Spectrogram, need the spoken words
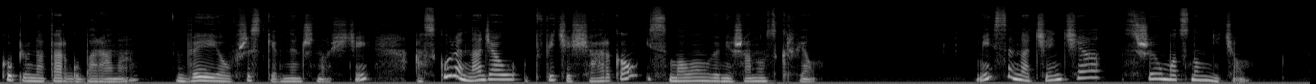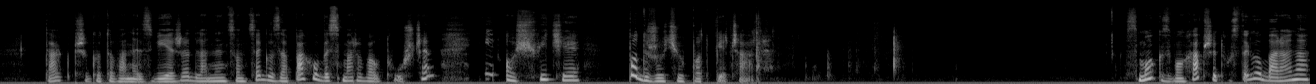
Kupił na targu barana, wyjął wszystkie wnętrzności, a skórę nadział obficie siarką i smołą wymieszaną z krwią. Miejsce nacięcia zszył mocną nicią. Tak przygotowane zwierzę dla nęcącego zapachu wysmarował tłuszczem i o świcie podrzucił pod pieczarę. Smok, zwąchawszy tłustego barana,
